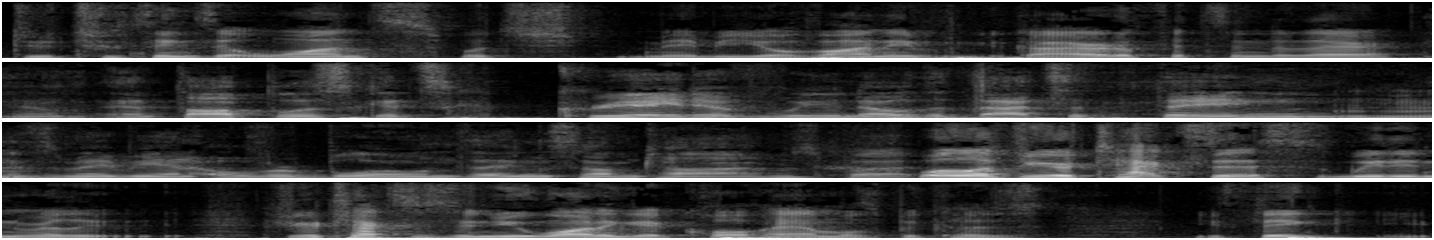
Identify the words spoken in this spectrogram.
do two things at once, which maybe Yovani Gallardo fits into there. You know, Anthopoulos gets creative. We know that that's a thing. Mm-hmm. It's maybe an overblown thing sometimes, but Well, if you're Texas, we didn't really. If you're Texas and you want to get Cole Hamels because you think you,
